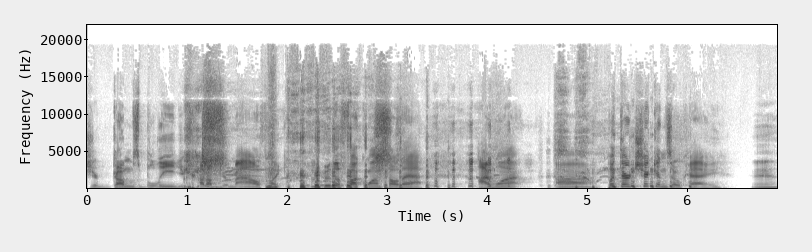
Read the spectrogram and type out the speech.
your gums bleed. You cut up your mouth. Like who the fuck wants all that? I want. Uh, but their chicken's okay. Yeah.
